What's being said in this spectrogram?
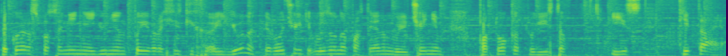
Такое распространение Union Pay в российских регионах в первую очередь вызвано постоянным увеличением потока туристов из Китая.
